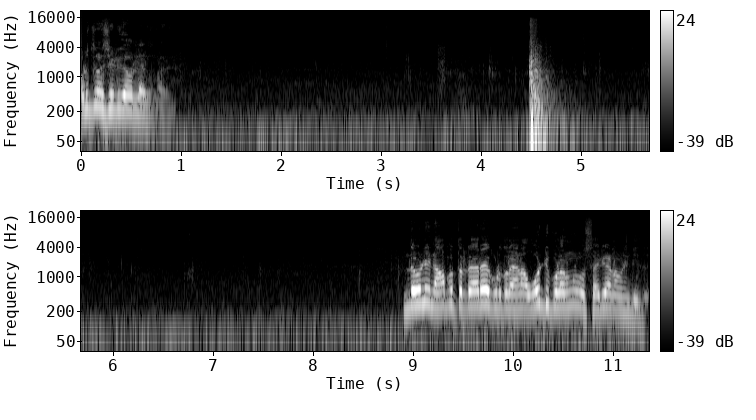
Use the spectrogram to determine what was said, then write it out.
ஒரிஜினல் சீட் கவரில் இருக்கும் பாருங்கள் இந்த வண்டி நாற்பத்தெட்டாயிரம் கொடுத்தலாம் ஏன்னா ஓட்டி போடுறவங்களுக்கு ஒரு சரியான வண்டி இது.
